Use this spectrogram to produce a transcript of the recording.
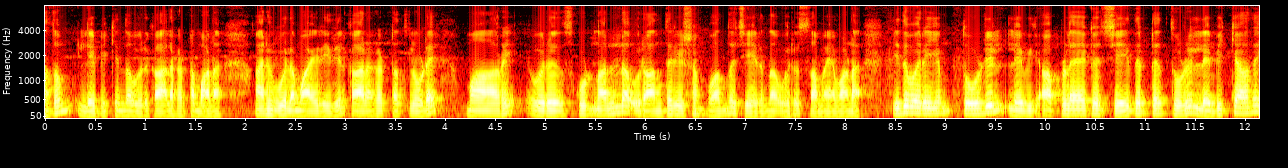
അതും ലഭിക്കുന്ന ഒരു കാലഘട്ടമാണ്. അനുകൂലമായ രീതിയിൽ കാലഘട്ടത്തിലൂടെ മാറി ഒരു നല്ല ഒരു അന്തരീക്ഷം വന്നു ചേരുന്ന ഒരു സമയമാണ്. ഇതുവരെയും തൊഴിൽ ലഭി അപ്ലൈ ചെയ്തിട്ട് തൊഴിൽ ലഭിക്കാതെ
